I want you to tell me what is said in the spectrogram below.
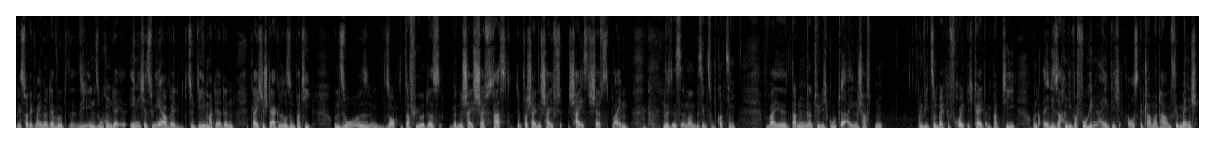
weißt du, was ich meine? Der wird sich ihn suchen, der ähnlich ist wie er, weil zudem hat er dann gleich eine stärkere Sympathie. Und so äh, sorgt es dafür, dass, wenn du scheiß Chefs hast, das wahrscheinlich scheiß, scheiß Chefs bleiben. Das ist immer ein bisschen zum Kotzen, weil dann natürlich gute Eigenschaften wie zum Beispiel Freundlichkeit, Empathie und all die Sachen, die wir vorhin eigentlich ausgeklammert haben für Mensch,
